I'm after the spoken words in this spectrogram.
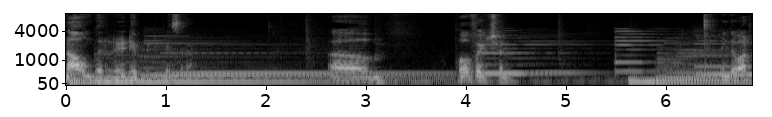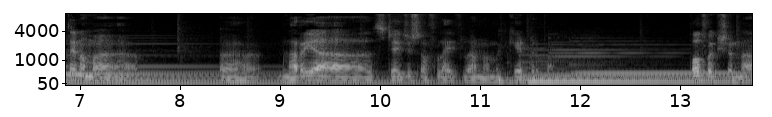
நான் உங்கள் ரேடியோ பற்றி பேசுகிறேன் பர்ஃபெக்ஷன் um, இந்த வார்த்தை நம்ம நிறையா ஸ்டேஜஸ் ஆஃப் லைஃப்பில் நம்ம கேட்டிருப்போம். பர்ஃபெக்ஷன்னா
